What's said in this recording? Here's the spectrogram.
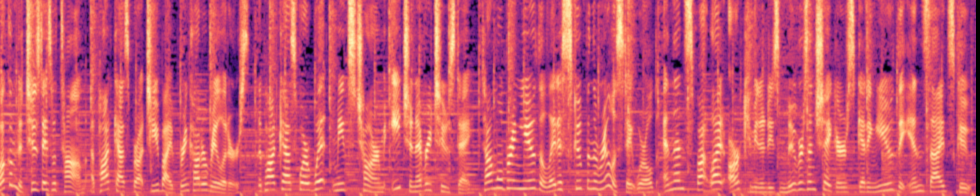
Welcome to Tuesdays with Tom, a podcast brought to you by Brinkoetter Realtors, the podcast where wit meets charm each and every Tuesday. Tom will bring you the latest scoop in the real estate world and then spotlight our community's movers and shakers, getting you the inside scoop.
